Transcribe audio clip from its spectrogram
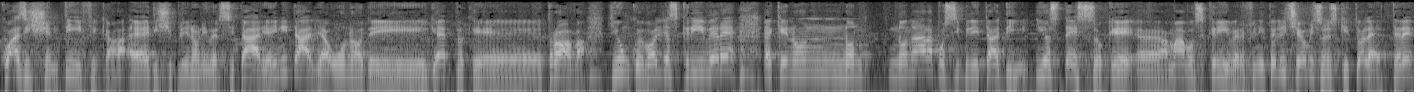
quasi scientifica, è disciplina universitaria. In Italia uno dei gap che trova chiunque voglia scrivere è che non, non- non ha la possibilità di. Io stesso che eh, amavo scrivere, finito il liceo, mi sono iscritto a lettere,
